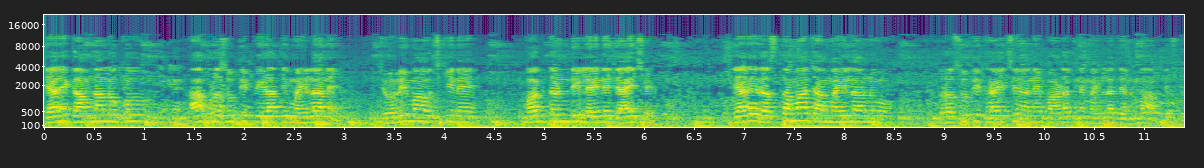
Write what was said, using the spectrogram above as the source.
ત્યારે ગામના લોકો આ પ્રસૂતિ પીડાતી મહિલાને જોલીમાં ઉચકીને પગદંડી લઈને જાય છે. ત્યારે રસ્તામાં જ આ મહિલાનું પ્રસૂતિ થાય છે અને બાળકને મહિલા જન્મ આપે છે.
